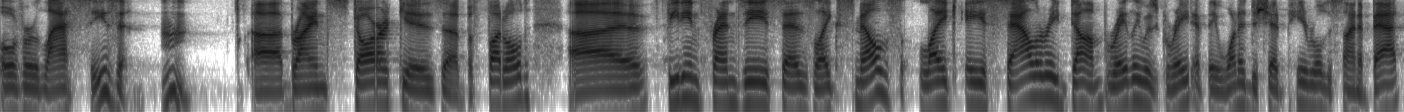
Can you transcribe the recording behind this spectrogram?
over last season. Mm. Uh, Brian Stark is uh, befuddled. Uh, Feeding Frenzy says, like, smells like a salary dump. Raley was great if they wanted to shed payroll to sign a bat.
